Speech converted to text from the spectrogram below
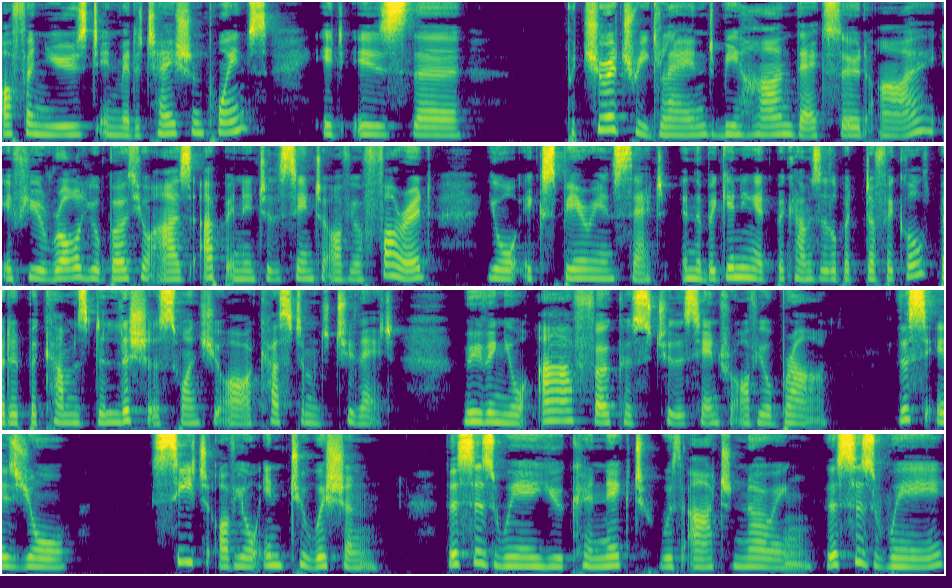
often used in meditation points. It is the pituitary gland behind that third eye. If you roll your both your eyes up and into the center of your forehead, you'll experience that. In the beginning, it becomes a little bit difficult, but it becomes delicious once you are accustomed to that. Moving your eye focus to the center of your brow. This is your seat of your intuition. This is where you connect without knowing. This is where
